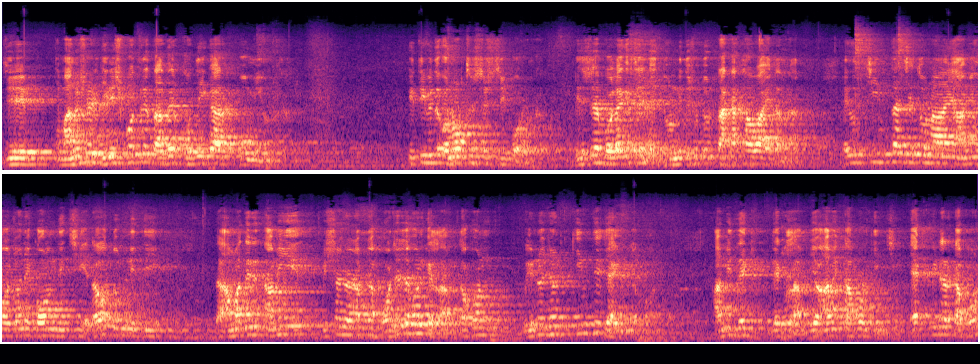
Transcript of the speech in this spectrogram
যে, মানুষের জিনিসপত্রে তাদের অধিকার কমিও না। পৃথিবীতে অনর্থ সৃষ্টি করো না। বিশেষ বলে গেছে যে, দুর্নীতি শুধু টাকা খাওয়া, এটা না। এরকম চিন্তা চেতনায় আমি ওজনে কম দিচ্ছি, এটাও দুর্নীতি। আমাদের আমি বিশ্বাস করেন, আমি হজে যখন গেলাম তখন বিভিন্ন জন কিনতে যাই যখন। আমি দেখ- দেখলাম যে আমি কাপড় কিনছি। এক মিটার কাপড়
